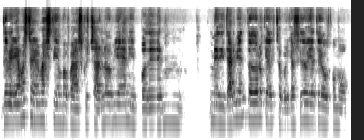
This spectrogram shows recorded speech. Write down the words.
Deberíamos tener más tiempo para escucharlo bien y poder mm, meditar bien todo lo que ha dicho, porque ha sido, ya te digo, como,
